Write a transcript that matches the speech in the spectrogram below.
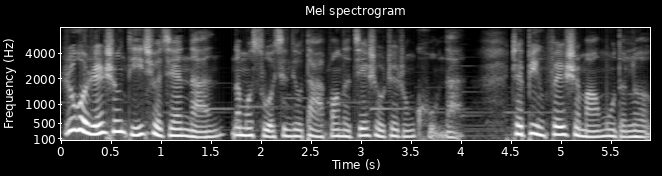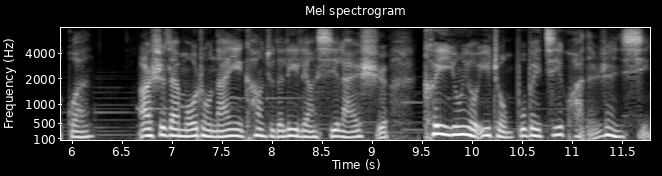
如果人生的确艰难，那么索性就大方地接受这种苦难。这并非是盲目的乐观，而是在某种难以抗拒的力量袭来时，可以拥有一种不被击垮的韧性。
